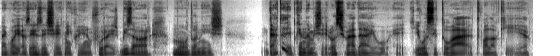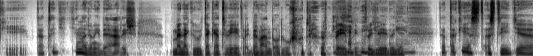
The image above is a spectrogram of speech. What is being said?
megvallja az érzéseit, még ha ilyen fura és bizarr módon is, de hát egyébként nem is egy rossz svádájú, egy jó szituált valaki, aki, tehát egy, egy nagyon ideális menekülteket véd, vagy bevándorlókat véd, mint ügyvéd, ugye. Tehát aki ezt, ezt így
